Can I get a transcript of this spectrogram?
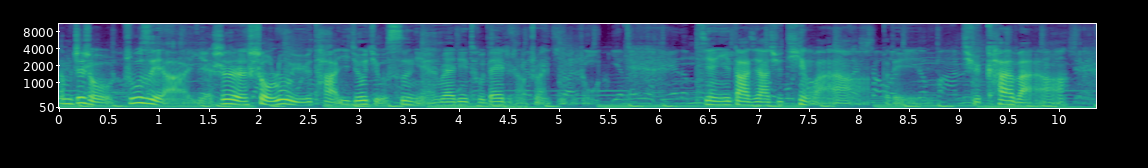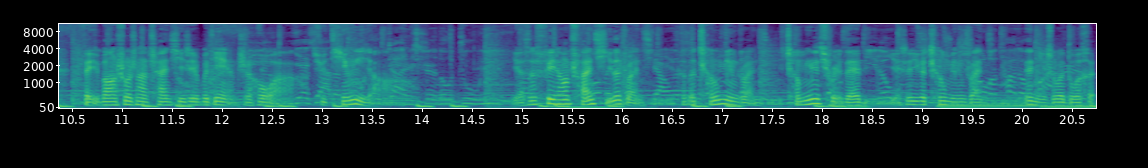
那么这首《Juicy》啊，也是收录于他1994年《Ready to Die》这张专辑之中。建议大家去听完啊，不得去看完啊，《匪帮说唱传奇》这部电影之后啊，去听一下啊。也是非常传奇的专辑，他的成名专辑、成名曲在里，也是一个成名专辑。那你说多狠？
